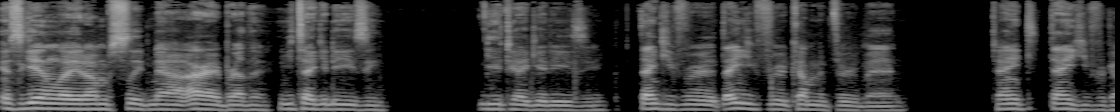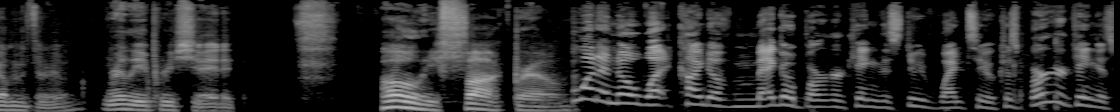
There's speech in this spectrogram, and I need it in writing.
It's getting late. I'm asleep now. All right, brother. You take it easy. You take it easy. Thank you for thank you for coming through, man. Thank thank you for coming through. Really appreciate it. Holy fuck, bro. I want to know what kind of mega Burger King this dude went to, because Burger King is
